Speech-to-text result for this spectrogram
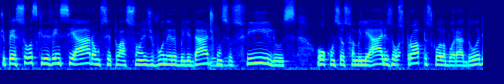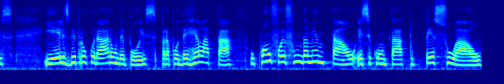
de pessoas que vivenciaram situações de vulnerabilidade uhum. com seus filhos, ou com seus familiares, ou os próprios colaboradores. E eles me procuraram depois para poder relatar o quão foi fundamental esse contato pessoal,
